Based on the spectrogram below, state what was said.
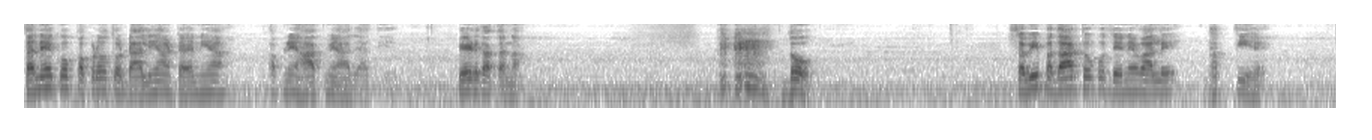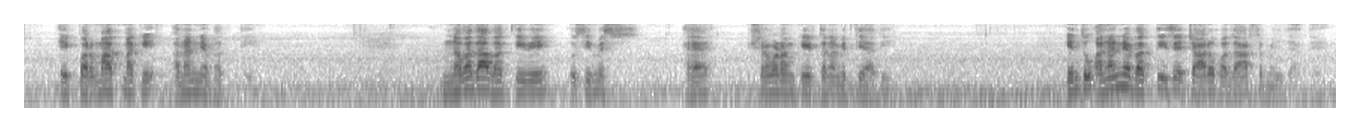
तने को पकड़ो तो डालियाँ, टहनियाँ अपने हाथ में आ जाती है। पेड़ का तना दो, सभी पदार्थों को देने वाले भक्ति है। एक परमात्मा की अनन्य भक्ति। नवदा भक्ति भी उसी में है, श्रवणम, कीर्तनम इत्यादि। किंतु अनन्य भक्ति से चारों पदार्थ मिल जाते हैं।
